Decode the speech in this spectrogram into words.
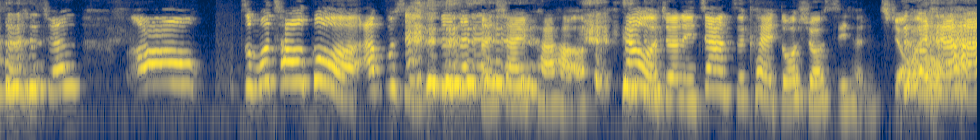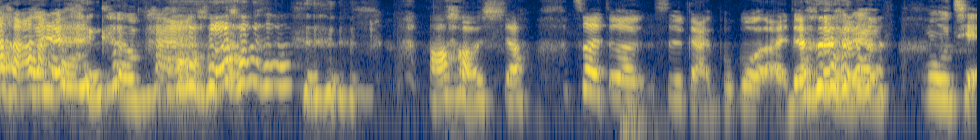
觉得。哦，怎么超过啊？不行，就再等下一排好了。但我觉得你这样子可以多休息很久。对啊，我觉得很可怕，好好笑。所以这个是改不过来的，目前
